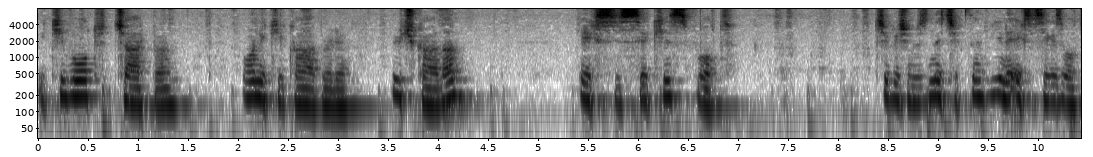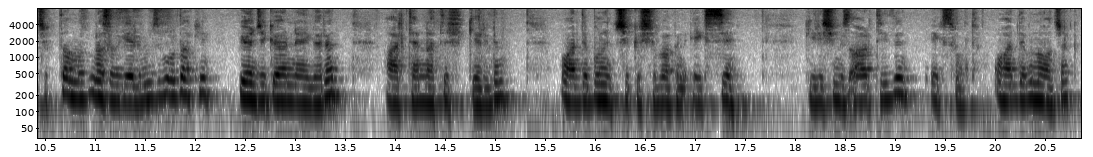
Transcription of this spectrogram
2 volt çarpı 12K bölü 3K'dan eksi 8 volt. Çıkışımız ne çıktı? Yine eksi 8 volt çıktı ama nasıl gerilimimiz buradaki bir önceki örneğe göre alternatif gerilim. O halde bunun çıkışı bakın eksi girişimiz artıydı eksi oldu. O halde bu ne olacak?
